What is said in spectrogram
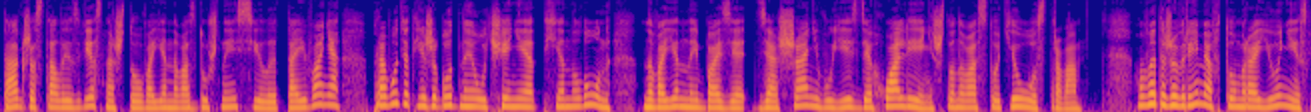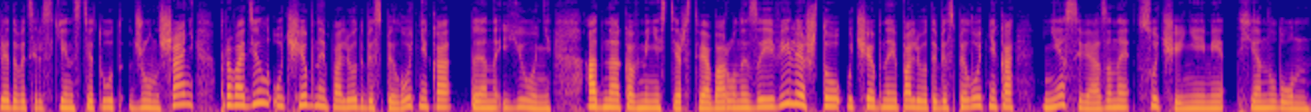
Также стало известно, что военно-воздушные силы Тайваня проводят ежегодные учения Тхенлун на военной базе Дзяшань в уезде Хуалень, что на востоке острова. В это же время в том районе исследовательский институт Джуншань проводил учебный полет беспилотника Тен Юнь. Однако в Министерстве обороны заявили, что учебные полеты беспилотника не связаны с учениями Тхенлун.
